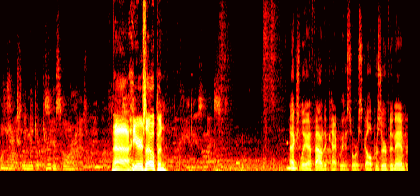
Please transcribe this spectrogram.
We may actually make it through this war. Ah, here's open. Actually, I found a Kakliosaur skull preserved in amber.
